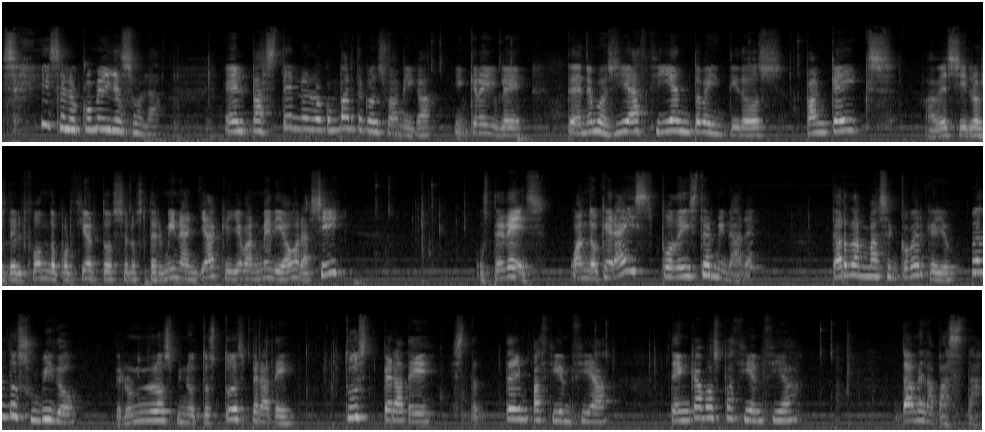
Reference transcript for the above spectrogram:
Y se lo come ella sola. El pastel no lo comparte con su amiga. Increíble. Tenemos ya 122 pancakes. A ver si los del fondo, por cierto, se los terminan ya, que llevan media hora, ¿sí? Ustedes, cuando queráis, podéis terminar, ¿eh? Tardan más en comer que yo. Sueldo subido. Pero unos minutos. Tú espérate. Tú espérate. Ten paciencia. Tengamos paciencia. Dame la pasta.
